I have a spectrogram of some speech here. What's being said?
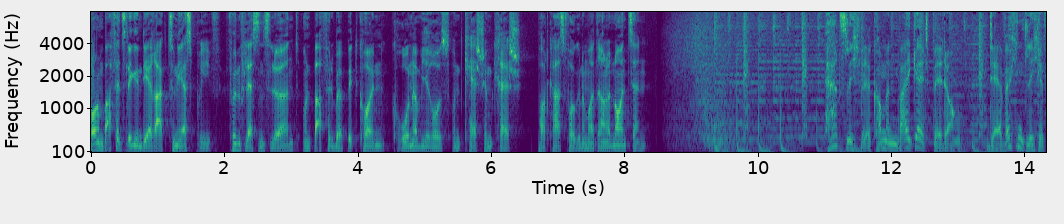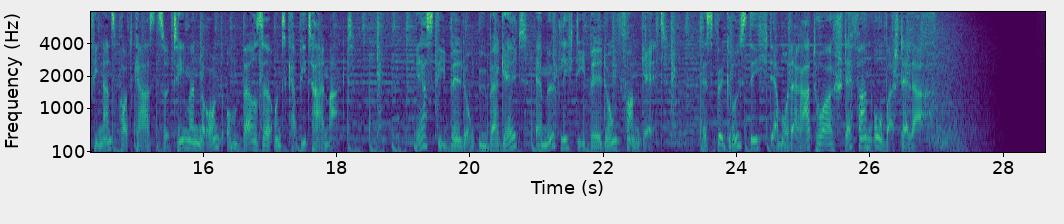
Warren Buffetts legendärer Aktionärsbrief, 5 Lessons Learned und Buffett über Bitcoin, Coronavirus und Cash im Crash. Podcast Folge Nummer 319. Herzlich willkommen bei Geldbildung, der wöchentliche Finanzpodcast zu Themen rund um Börse und Kapitalmarkt. Erst die Bildung über Geld ermöglicht die Bildung von Geld. Es begrüßt dich der Moderator Stefan Obersteller.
